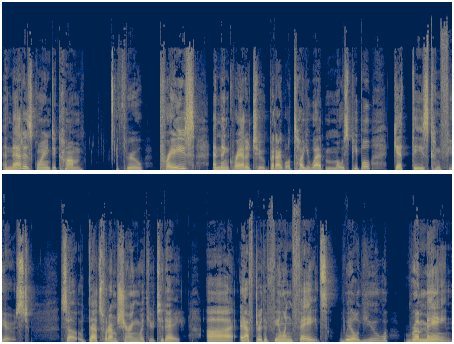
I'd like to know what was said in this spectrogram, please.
And that is going to come through praise and then gratitude. But I will tell you what, most people get these confused. So that's what I'm sharing with you today uh, after the feeling fades? Will you remain?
